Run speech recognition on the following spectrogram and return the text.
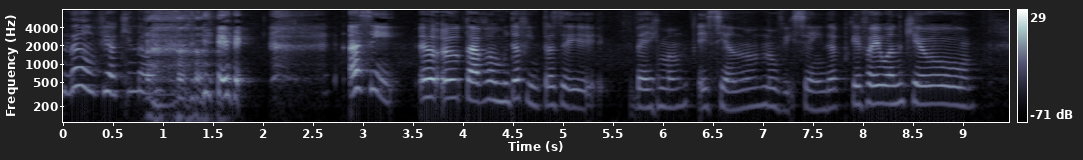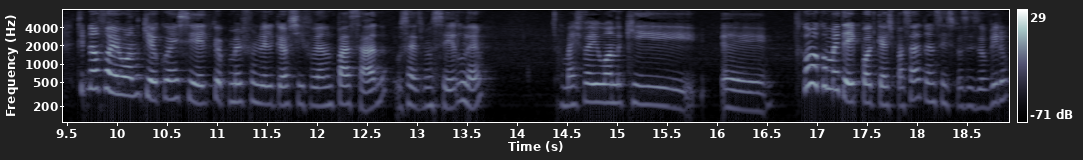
Não, pior que não. assim, eu, eu tava muito afim de trazer Bergman esse ano, não vi isso ainda, porque foi o ano que eu. Tipo, não foi o ano que eu conheci ele, porque o primeiro filme dele que eu assisti foi ano passado, o Sétimo Selo, né? Mas foi o ano que. é, Como eu comentei no podcast passado, não sei se vocês ouviram,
